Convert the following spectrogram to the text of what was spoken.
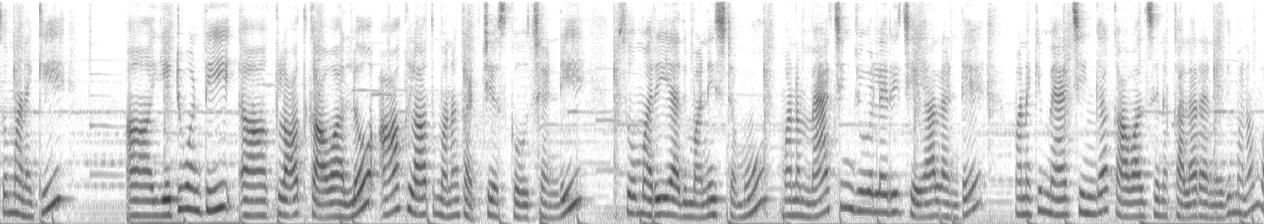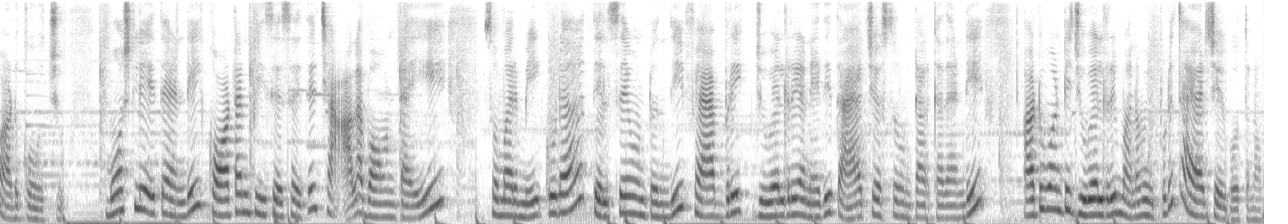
సో మనకి ఎటువంటి క్లాత్ కావాలో ఆ క్లాత్ మనం కట్ చేసుకోవచ్చండి. సో మరి అది మన ఇష్టము. మనం మ్యాచింగ్ జ్యువెలరీ చేయాలంటే మనకి మ్యాచింగ్గా కావాల్సిన కలర్ అనేది మనం వాడుకోవచ్చు. మోస్ట్లీ అయితే అండి కాటన్ పీసెస్ అయితే చాలా బాగుంటాయి. సో మరి మీకు కూడా తెలిసే ఉంటుంది ఫ్యాబ్రిక్ జ్యువెలరీ అనేది తయారు చేస్తూ ఉంటారు కదండి. అటువంటి జ్యువెలరీ మనం ఇప్పుడు తయారు చేయబోతున్నాం.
